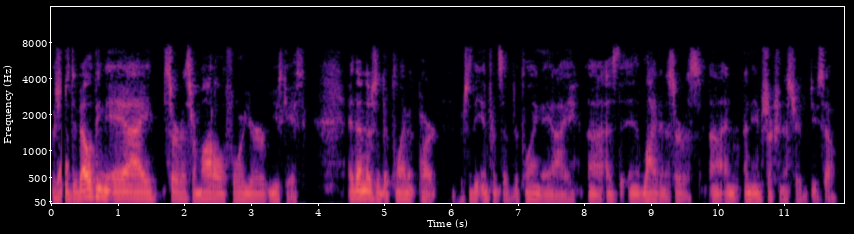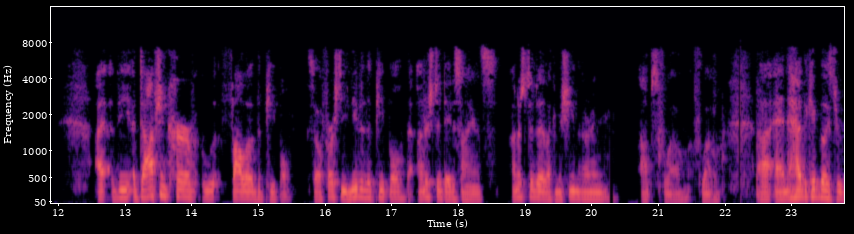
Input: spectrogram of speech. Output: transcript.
which yeah. is developing the AI service or model for your use case. And then there's the deployment part, which is the inference of deploying AI uh, as the, in, live in a service uh, and, and, the infrastructure necessary to do so. I, the adoption curve followed the people. So first you needed the people that understood data science, understood it like a machine learning ops flow, flow, uh, and had the capabilities to,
